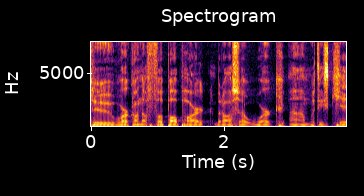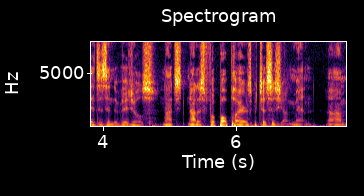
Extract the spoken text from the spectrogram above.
to work on the football part, but also work um, with these kids as individuals, not not as football players, but just as young men. Um,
